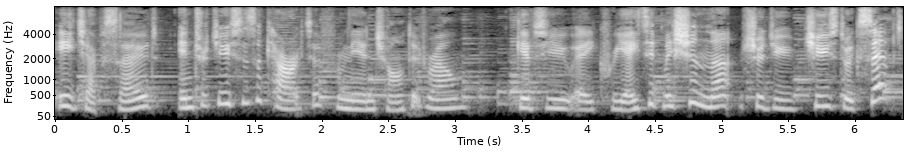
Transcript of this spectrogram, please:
Each episode introduces a character from the Enchanted Realm, gives you a creative mission that, should you choose to accept,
